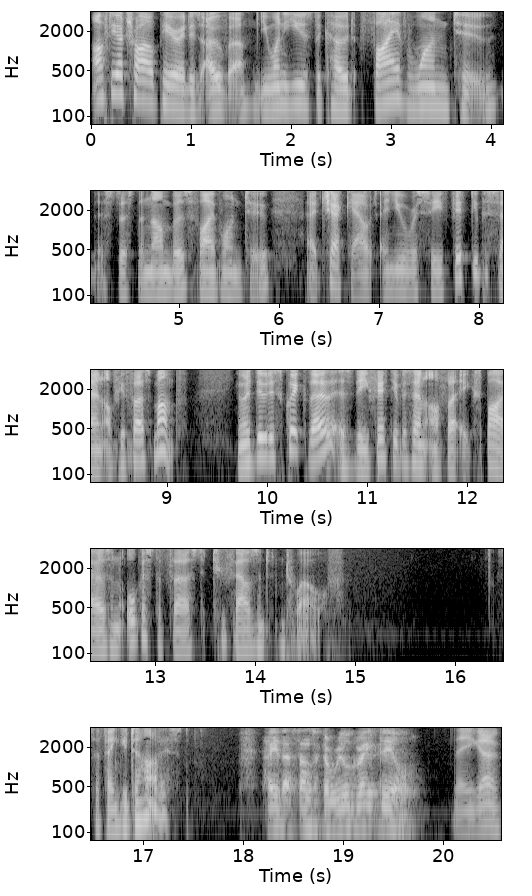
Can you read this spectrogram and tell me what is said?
After your trial period is over, you want to use the code 512, that's just the numbers 512, at checkout and you'll receive 50% off your first month. You want to do this quick though, as the 50% offer expires on August the 1st, 2012. So thank you to Harvest. Hey, that sounds like a real great deal. There you go.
